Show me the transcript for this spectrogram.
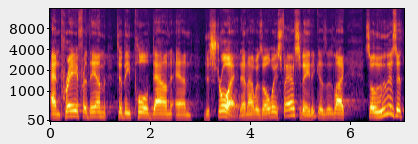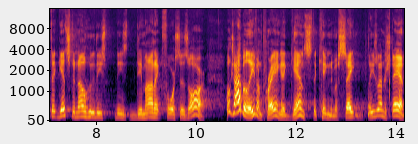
and pray for them to be pulled down and destroyed. And I was always fascinated because it's like, so, who is it that gets to know who these, these demonic forces are? Folks, I believe in praying against the kingdom of Satan. Please understand,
